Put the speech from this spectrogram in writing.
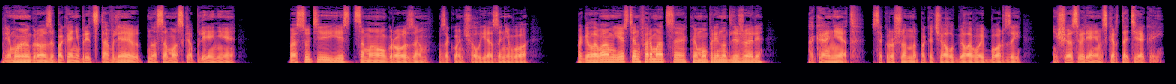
«Прямой угрозы пока не представляют, но само скопление...» «По сути, есть сама угроза», — закончил я за него. «По головам есть информация, кому принадлежали?» «Пока нет», — сокрушенно покачал головой Борзый. «Еще сверяем с картотекой».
